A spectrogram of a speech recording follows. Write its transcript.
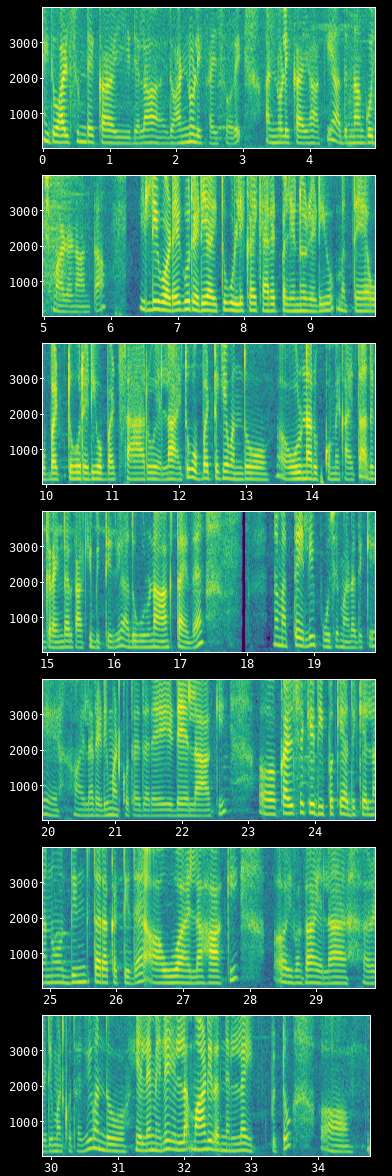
ಇದು ಅಳಸುಂಡೆಕಾಯಿ ಇದೆಲ್ಲ, ಇದು ಹಣ್ಣುಳಿಕಾಯಿ ಸಾರಿ ಹಣ್ಣುಳಿಕಾಯಿ ಹಾಕಿ ಅದನ್ನು ಗೊಜ್ಜು ಮಾಡೋಣ ಅಂತ. ಇಲ್ಲಿ ವಡೆಗೂ ರೆಡಿ ಆಯಿತು. ಹುಳ್ಳಿಕಾಯಿ ಕ್ಯಾರೆಟ್ ಪಲ್ಯನೂ ರೆಡಿ ಮತ್ತು ಒಬ್ಬಟ್ಟು ರೆಡಿ ಒಬ್ಬಟ್ಟು, ಸಾರು ಎಲ್ಲ ಆಯಿತು. ಒಬ್ಬಟ್ಟಿಗೆ ಒಂದು ಹೂರ್ಣ ರುಬ್ಕೊಬೇಕಾಯ್ತು. ಅದಕ್ಕೆ ಗ್ರೈಂಡರ್ಗೆ ಹಾಕಿ ಬಿಟ್ಟಿದ್ವಿ. ಅದು ಹೂರ್ಣ ಆಗ್ತಾ ಇದೆ. ನಮ್ಮ ಅತ್ತೆ ಇಲ್ಲಿ ಪೂಜೆ ಮಾಡೋದಕ್ಕೆ ಎಲ್ಲ ರೆಡಿ ಮಾಡ್ಕೋತಾ ಇದ್ದಾರೆ. ಎಡೆ ಎಲ್ಲ ಹಾಕಿ ಕಳಶಕ್ಕೆ ದೀಪಕ್ಕೆ ಅದಕ್ಕೆಲ್ಲನೂ ದಿಂಡು ಥರ ಕಟ್ಟಿದೆ. ಆ ಹೂವು ಎಲ್ಲ ಹಾಕಿ ಇವಾಗ ಎಲ್ಲ ರೆಡಿ ಮಾಡ್ಕೊತಾ ಇದ್ವಿ. ಒಂದು ಎಲೆ ಮೇಲೆ ಎಲ್ಲ ಮಾಡಿರೋದನ್ನೆಲ್ಲ ಇಟ್ಬಿಟ್ಟು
